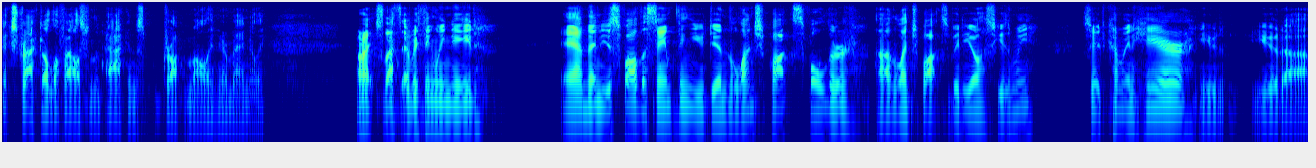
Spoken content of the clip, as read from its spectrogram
extract all the files from the pack and just drop them all in here manually. All right, so that's everything we need. And then you just follow the same thing you did in the lunchbox folder, uh, the lunchbox video, excuse me. So you'd come in here, you'd, you'd uh,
